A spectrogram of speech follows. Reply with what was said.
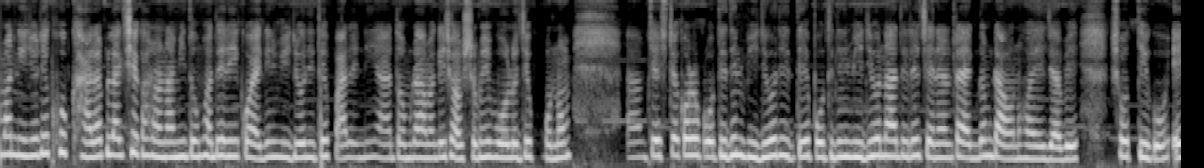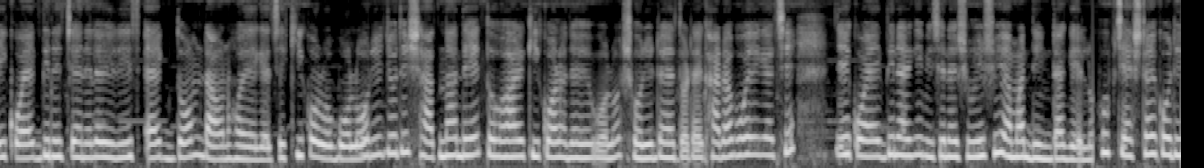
আমার নিজেরই খুব খারাপ লাগছে, কারণ আমি তোমাদের এই কয়েকদিন ভিডিও দিতে পারিনি, আর তোমরা আমাকে সবসময় বলো যে প্রণম চেষ্টা করো প্রতিদিন ভিডিও দিতে। প্রতিদিন ভিডিও না দিলে চ্যানেলটা একদম ডাউন হয়ে যাবে। সত্যি গো, এই কয়েকদিনের চ্যানেলের রিচ একদম ডাউন হয়ে গেছে। কি করব বলো? শরীর যদি সাথ না দেয়, তো আর কি করা যাবে বলো? শরীরটা এতটাই খারাপ হয়ে গেছে যে কয়েকদিন আর কি বিছানায় শুয়ে শুয়ে আমার দিনটা গেল। খুব চেষ্টা করি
